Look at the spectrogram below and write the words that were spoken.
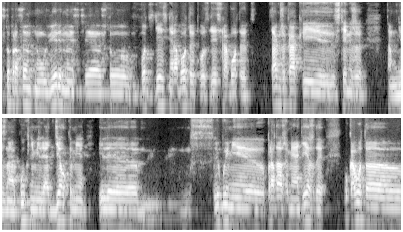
стопроцентную уверенность, что вот здесь не работает, вот здесь работает. Так же, как и с теми же там, не знаю, кухнями или отделками, или с любыми продажами одежды. У кого-то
